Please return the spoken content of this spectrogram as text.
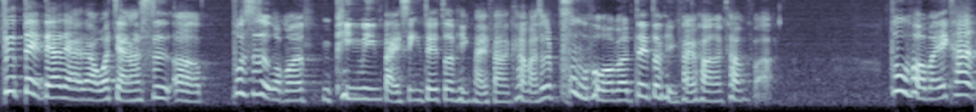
这个对，等一下等一下等一下，我讲的是呃，不是我们平民百姓对这品牌方的看法，是富婆们对这品牌方的看法。富婆们一看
